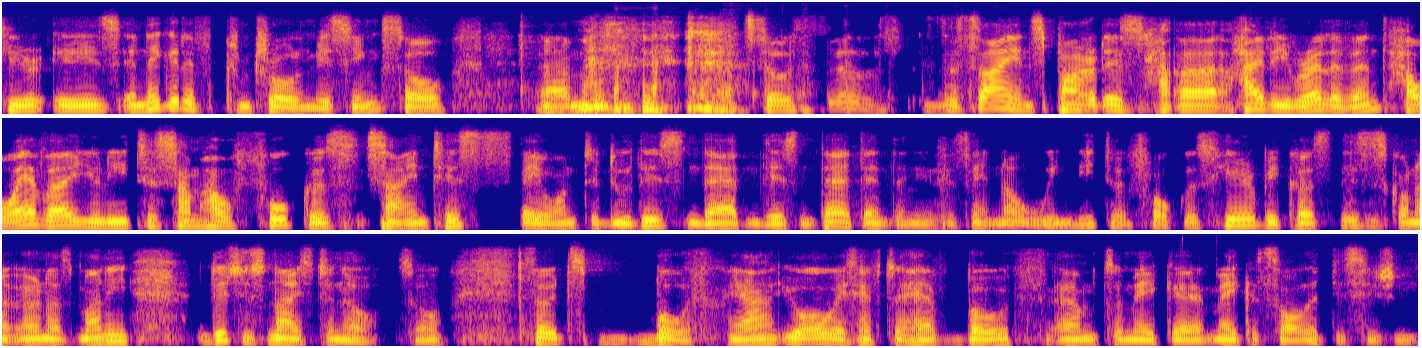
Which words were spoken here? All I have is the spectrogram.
here is a negative control missing. So, um, so the science part is uh, highly relevant. However, you need to somehow focus scientists. They want to do this and that and this and that, and then you say, no, we need to focus here because this is going to earn us money. This is nice to know. So, so it's both. Yeah, you always have to have both um, to make a make a solid decision.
